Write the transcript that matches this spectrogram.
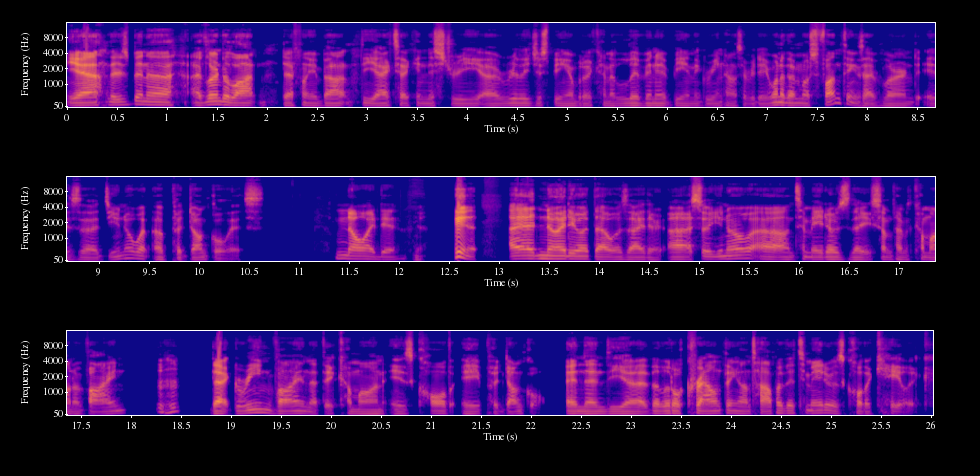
Yeah, there's been a, I've learned a lot definitely about the ag tech industry, uh, really just being able to kind of live in it, be in the greenhouse every day. One of the most fun things I've learned is uh, do you know what a peduncle is? No idea. Yeah. I had no idea what that was either. Uh, so you know, uh, on tomatoes, they sometimes come on a vine, Mhm. That green vine that they come on is called a peduncle. And then the uh, the little crown thing on top of the tomato is called a calyx.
